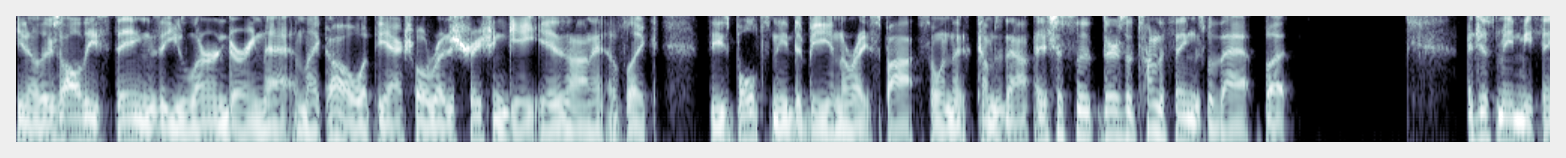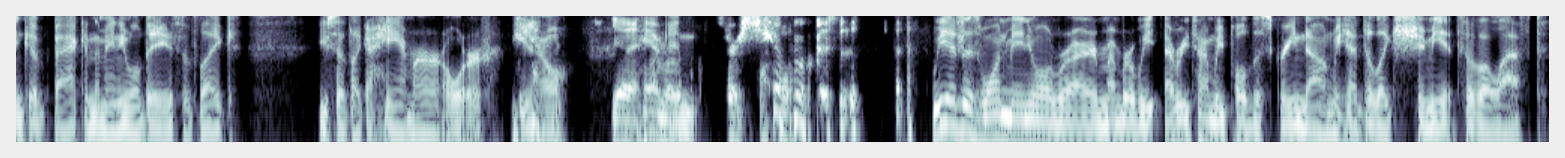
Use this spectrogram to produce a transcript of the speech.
you know, there's all these things that you learn during that, and like, oh, what the actual registration gate is on it of like these bolts need to be in the right spot. So when it comes down, it's just there's a ton of things with that, but it just made me think of back in the manual days of like you said, like a hammer or you know. yeah, the hammer. sure. Oh. We had this one manual where I remember we every time we pulled the screen down, we had to like shimmy it to the left.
